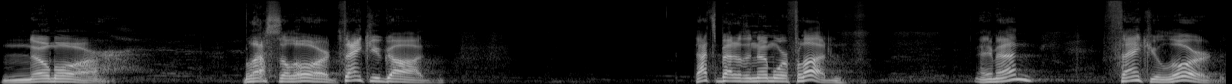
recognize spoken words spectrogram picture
no more. Bless the Lord. Thank you, God. That's better than no more flood. Amen? Thank you, Lord.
